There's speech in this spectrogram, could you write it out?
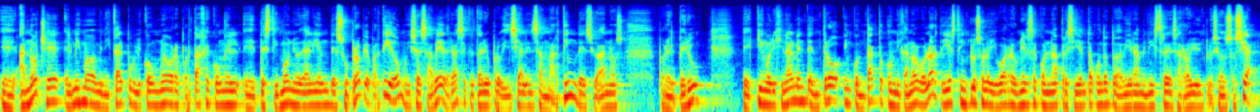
eh, anoche el mismo Dominical publicó un nuevo reportaje con el testimonio de alguien de su propio partido, Moisés Saavedra, secretario provincial en San Martín de Ciudadanos por el Perú, eh, quien originalmente entró en contacto con Nicanor Boluarte y este incluso lo llevó a reunirse con la presidenta cuando todavía era ministra de Desarrollo e Inclusión Social.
